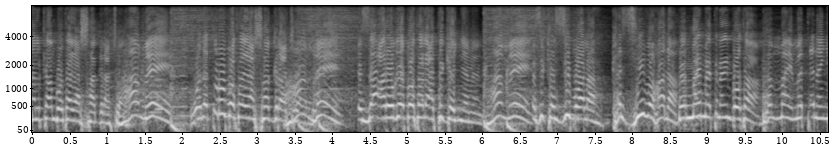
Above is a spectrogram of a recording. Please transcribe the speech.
መልካም ቦታ ያሻግራችኋል። አሜን ወደ ጥሩ ቦታ ያሻግራችኋል። አሜን እዛ አሮጌ ቦታ ላይ አትገኘም። አሜን እስኪ ከዚህ በኋላ ከዚህ በኋላ በማይመጥነኝ ቦታ በማይመጠነኝ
